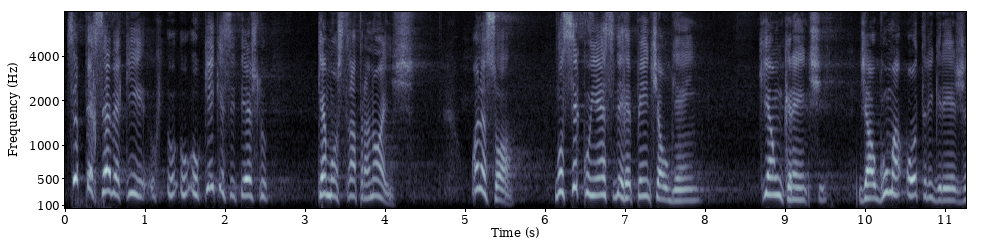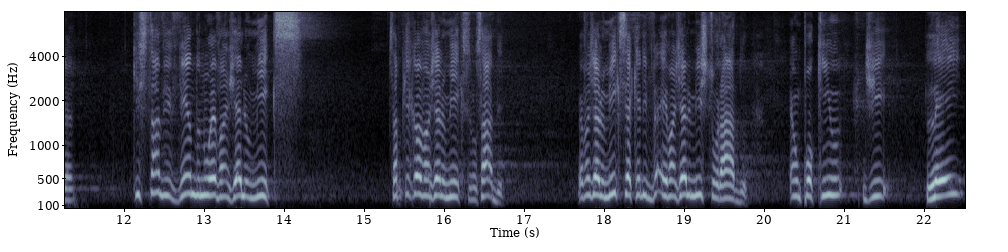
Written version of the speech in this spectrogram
Você percebe aqui o, o, o que, que esse texto quer mostrar para nós? Olha só, você conhece de repente alguém que é um crente de alguma outra igreja que está vivendo no evangelho mix. Sabe o que é o evangelho mix, não sabe? O evangelho mix é aquele evangelho misturado. É um pouquinho de lei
